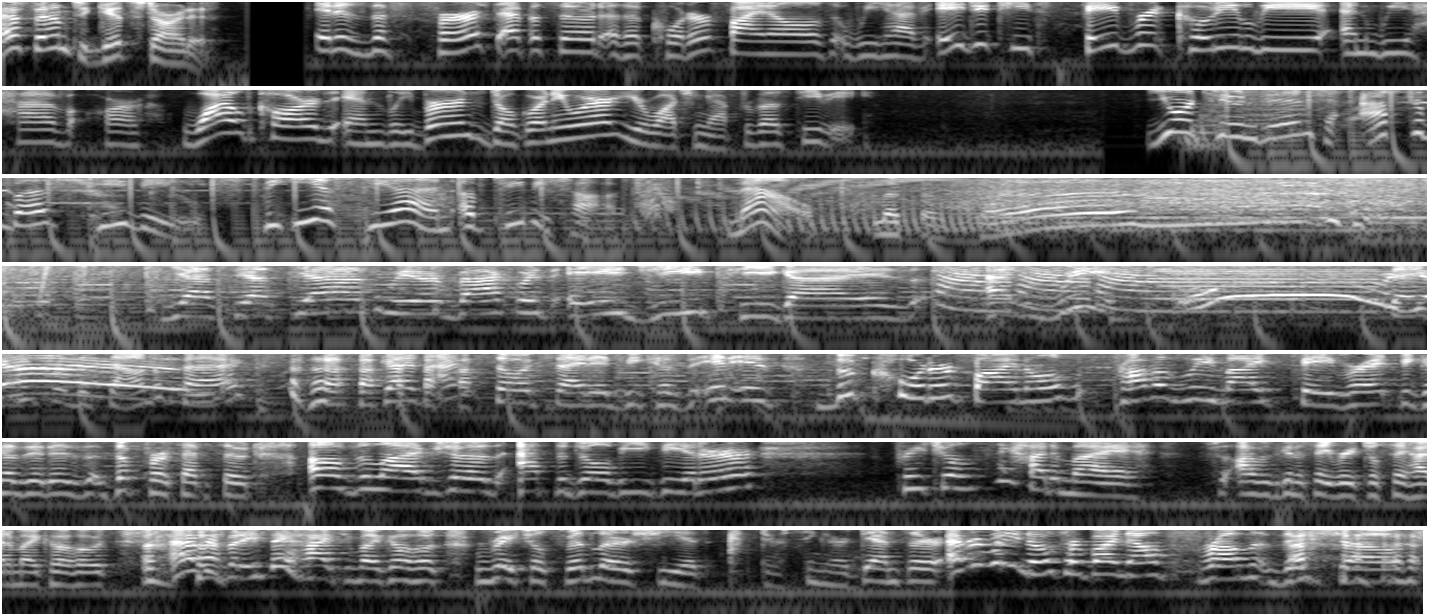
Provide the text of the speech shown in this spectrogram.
FM to get started. It is the first episode of the quarterfinals. We have AGT's favorite Kodi Lee, and we have our wild card, Ansley Burns. Don't go anywhere. You're watching AfterBuzz TV. You're tuned in to AfterBuzz TV, the ESPN of TV talk. Now, let the buzz begin. Yes, yes, yes. We are back with AGT, guys, and we. Ooh, thank yes! you for the sound effects. Guys, I'm so excited because it is the quarterfinals. Probably my favorite because it is the first episode of the live shows at the Dolby Theater. Rachel, say hi to my I was going to say, Rachel, say hi to my co host. Everybody say hi to my co host, Rachel Swidler. She is actor, singer, dancer. Everybody knows her by now from this show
